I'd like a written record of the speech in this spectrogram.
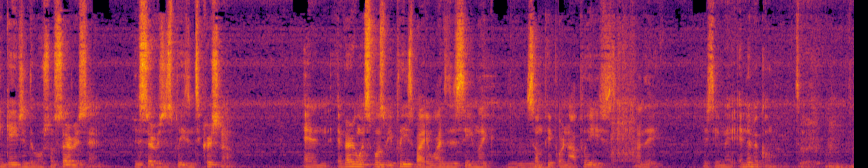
engaged in devotional service and this service is pleasing to Krishna. And if everyone's supposed to be pleased by it, why does it seem like some mm-hmm. people are not pleased and they, they seem inimical to it? Mm-hmm.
